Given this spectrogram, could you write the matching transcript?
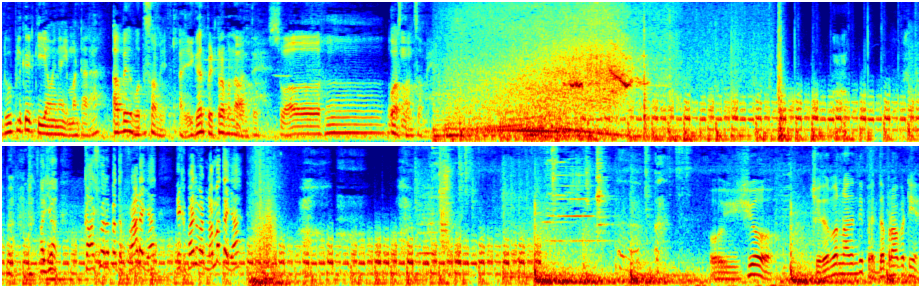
డూప్లికేట్ కీ ఏమైనా ఇమ్మంటారా? అబ్బే వద్దు స్వామి. అయ్యగారు పెట్టరమన్నారు అంతే. స్వాహ. వస్తాను స్వామి. అయ్యా కాశ్మీర పెద్ద ఫ్రాడ్ అయ్యా. ఇక పైన వాడు నమ్మద్దయ్యా అయ్యో చిదంబరనాథంది పెద్ద ప్రాపర్టీయే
